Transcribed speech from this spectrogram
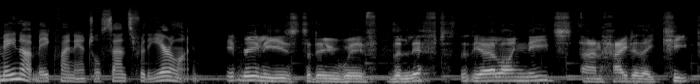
may not make financial sense for the airline. It really is to do with the lift that the airline needs and how do they keep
